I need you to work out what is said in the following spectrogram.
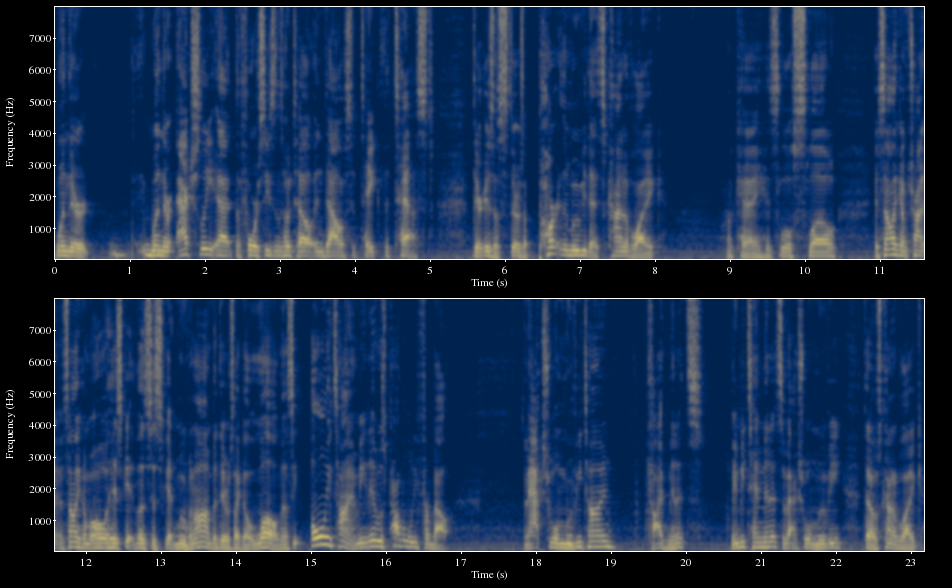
when they're when they're actually at the Four Seasons Hotel in Dallas to take the test. There is a there's a part in the movie that's kind of like okay, it's a little slow. It's not like I'm trying. It's not like I'm oh, his get, let's just get moving on. But there was like a lull. That's the only time. I mean, it was probably for about an actual movie time, five minutes, maybe ten minutes of actual movie that I was kind of like,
